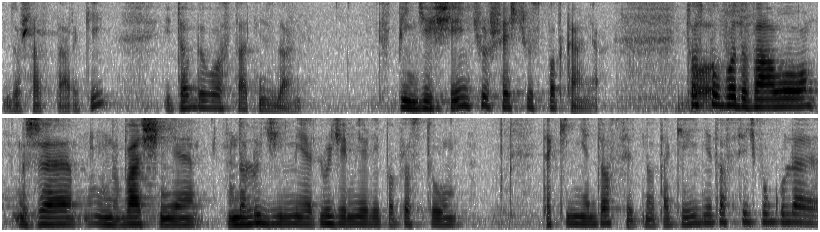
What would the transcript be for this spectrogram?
do szastarki i to było ostatnie zdanie. W 56 spotkaniach. To Boże. spowodowało, że właśnie no, ludzie, mie, ludzie mieli po prostu taki niedosyt, no taki niedosyt w ogóle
